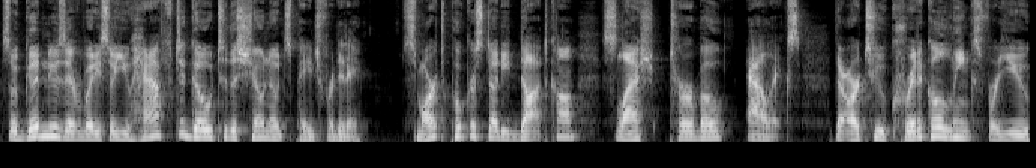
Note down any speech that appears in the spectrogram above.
So good news, everybody. So you have to go to the show notes page for today. smartpokerstudy.com slash turbo alex. There are two critical links for you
